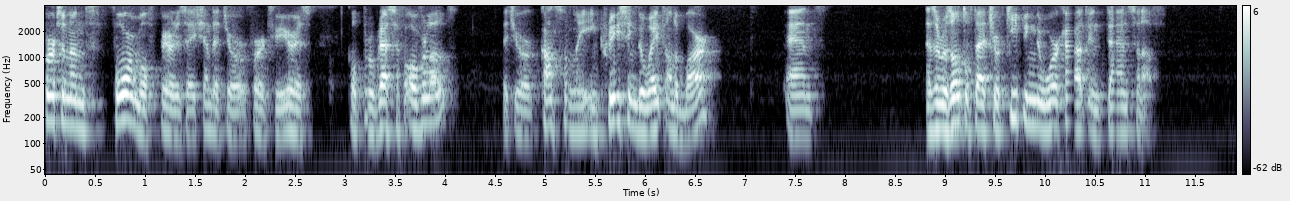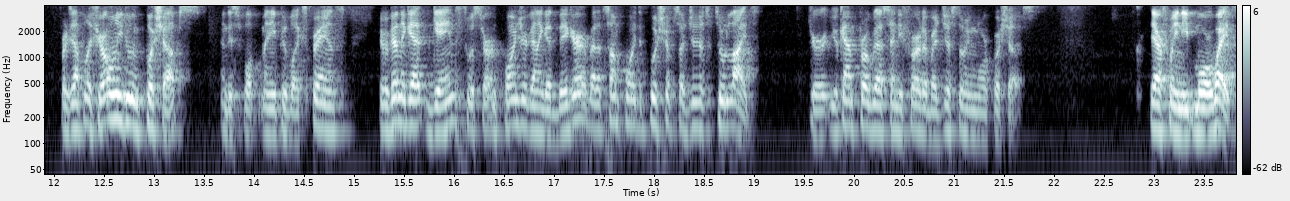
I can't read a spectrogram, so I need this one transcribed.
pertinent form of periodization that you're referring to here is called progressive overload, that you're constantly increasing the weight on the bar. And as a result of that, you're keeping the workout intense enough. For example, if you're only doing push-ups, and this is what many people experience, you're going to get gains to a certain point. You're going to get bigger, but at some point the push-ups are just too light. You're, you can't progress any further by just doing more push-ups. Therefore, you need more weight,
